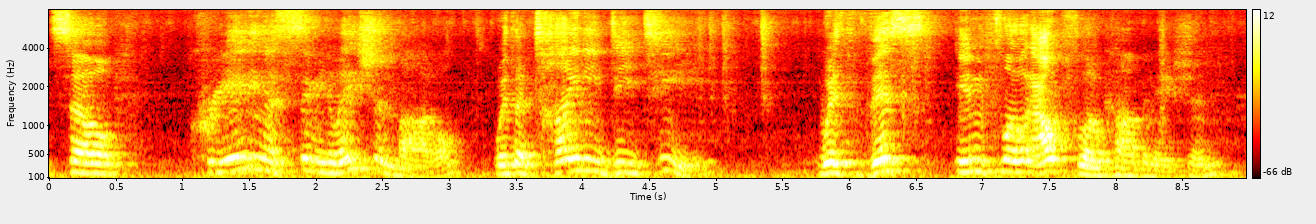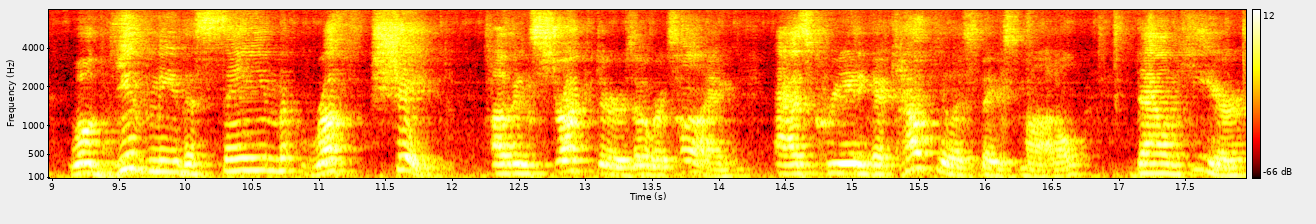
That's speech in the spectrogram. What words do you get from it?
So creating a simulation model with a tiny dt with this inflow-outflow combination will give me the same rough shape of instructors over time as creating a calculus-based model down here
